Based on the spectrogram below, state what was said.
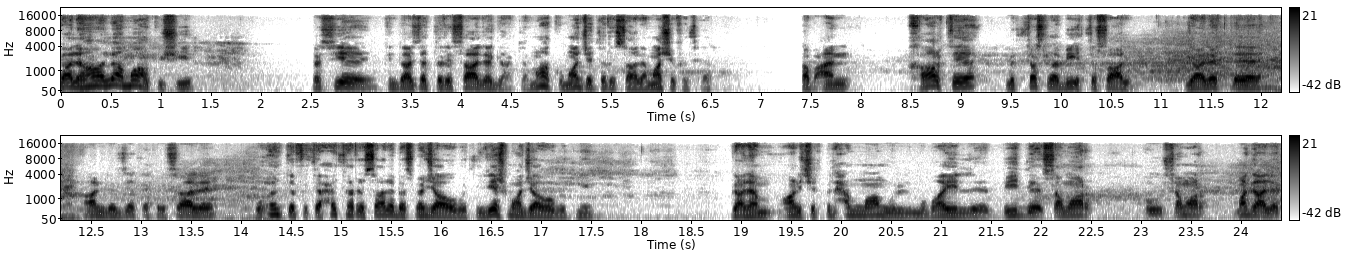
قال ها لا ماكو شيء بس هي يمكن دازت رساله قالت له ماكو ما جت الرسالة ما شفتها طبعا خالته متصلة بي اتصال قالت له أنا دزيت لك رسالة وأنت فتحتها الرساله بس ما جاوبتني. ليش ما جاوبتني؟ قال أنا كنت بالحمام والموبايل بيد سمر وسمر ما قالت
